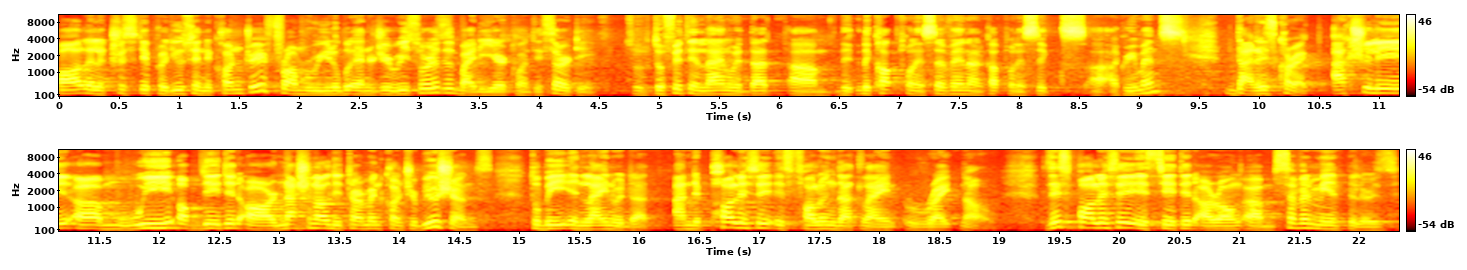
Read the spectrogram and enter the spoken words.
all electricity produced in the country from renewable energy resources by the year 2030. To, to fit in line with that, um, the, the, COP27 and COP26 uh, agreements? That is correct. Actually, um, we updated our national determined contributions to be in line with that. And the policy is following that line right now. This policy is stated around um, seven main pillars.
